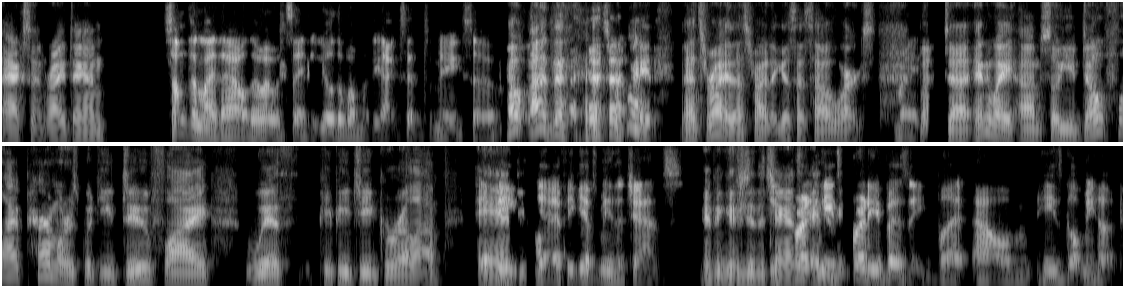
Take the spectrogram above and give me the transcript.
accent, right, Dan? Something like that, although I would say that you're the one with the accent to me. So, Oh, uh, that's right. That's right. That's right. I guess that's how it works. right. But uh, anyway, um, so you don't fly paramotors, but you do fly with PPG Gorilla. If And he, you- yeah, if he gives me the chance. if he gives you the He's, chance. pretty, and he's pretty busy, but um, he's got me hooked.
